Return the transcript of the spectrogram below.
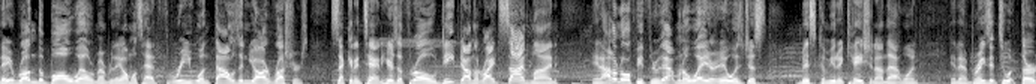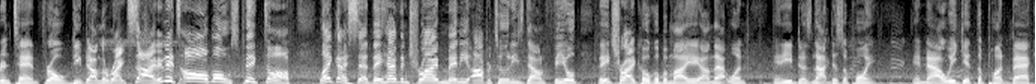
They run the ball well. Remember, they almost had three 1,000 yard rushers. Second and 10. Here's a throw deep down the right sideline. And I don't know if he threw that one away or it was just miscommunication on that one. And that brings it to a third and 10. Throw deep down the right side, and it's almost picked off. Like I said, they haven't tried many opportunities downfield. They tried Coco Bamaye on that one, and he does not disappoint. And now we get the punt back,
